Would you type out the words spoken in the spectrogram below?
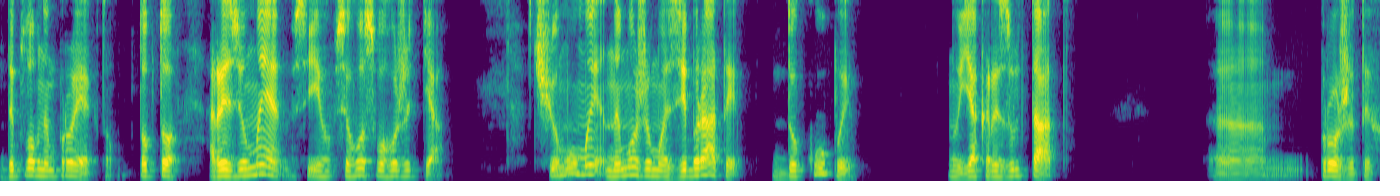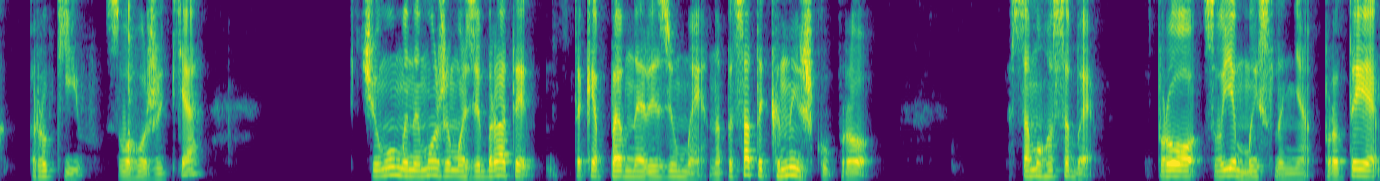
дипломним проєктом, тобто резюме всього, свого життя? Чому ми не можемо зібрати докупи, ну, як результат прожитих років свого життя? Чому ми не можемо зібрати таке певне резюме, написати книжку про самого себе, про своє мислення, про те,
